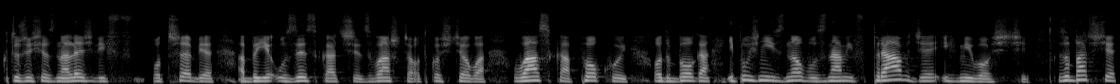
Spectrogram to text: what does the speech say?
którzy się znaleźli w potrzebie, aby je uzyskać, zwłaszcza od Kościoła. Łaska, pokój od Boga i później znowu z nami w prawdzie i w miłości. Zobaczcie,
